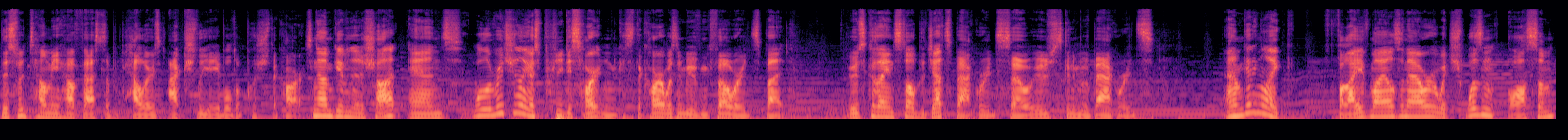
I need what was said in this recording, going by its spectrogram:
This would tell me how fast the propeller is actually able to push the car. So now I'm giving it a shot, and, well, originally I was pretty disheartened because the car wasn't moving forwards, but it was because I installed the jets backwards, so it was just going to move backwards and I'm getting like 5 miles an hour, which wasn't awesome,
